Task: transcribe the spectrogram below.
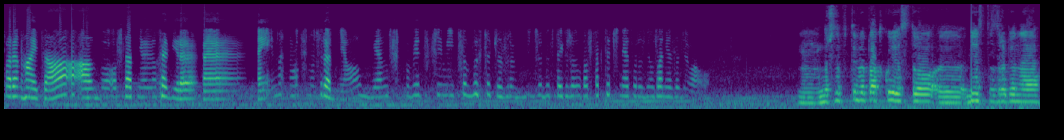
Fahrenheita albo ostatnio Heavy Rain, mocno średnio, więc powiedzcie mi, co wy chcecie zrobić, żeby w tej grze u was faktycznie to rozwiązanie zadziałało. Mm, znaczy w tym wypadku jest to, y, nie jest to zrobione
